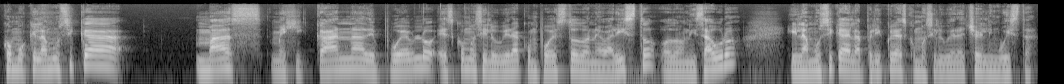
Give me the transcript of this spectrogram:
como que la música más mexicana de pueblo es como si lo hubiera compuesto Don Evaristo o Don Isauro y la música de la película es como si lo hubiera hecho el lingüista.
